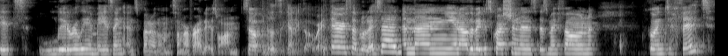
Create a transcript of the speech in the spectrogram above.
It's literally amazing. It's better than the Summer Fridays one. So those are gonna go right there. I said what I said. And then, you know, the biggest question is, is my phone going to fit?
